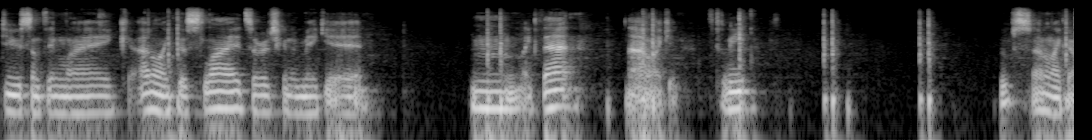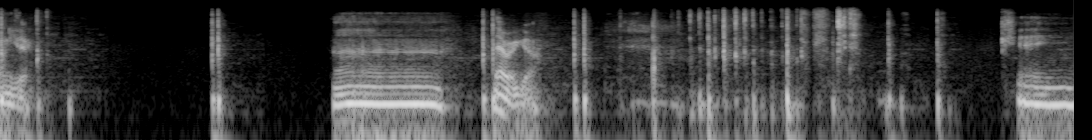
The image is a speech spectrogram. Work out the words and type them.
do something like, I don't like this slide, so we're just going to make it mm, like that. No, I don't like it. Delete. Oops, I don't like that one either. Uh, there we go. Okay.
